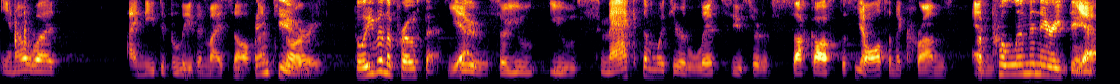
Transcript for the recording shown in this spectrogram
you know what? I need to believe in myself. Thank I'm you. sorry. Believe in the process Yeah. too. So you you smack them with your lips. You sort of suck off the salt and the crumbs. a And preliminary Yeah.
